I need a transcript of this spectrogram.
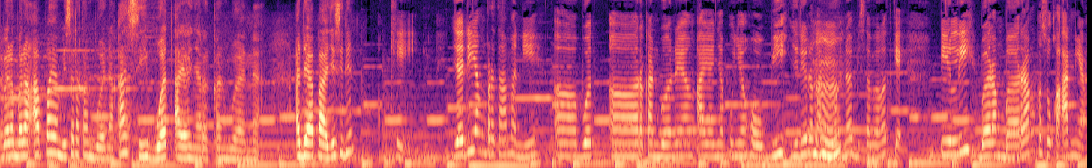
barang-barang apa yang bisa rekan buana kasih buat ayahnya rekan buana ada apa aja sih din Oke. Jadi yang pertama nih eh, buat eh, rekan buana yang ayahnya punya hobi, jadi rekan Mm-mm. buana bisa banget kayak pilih barang-barang kesukaannya.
